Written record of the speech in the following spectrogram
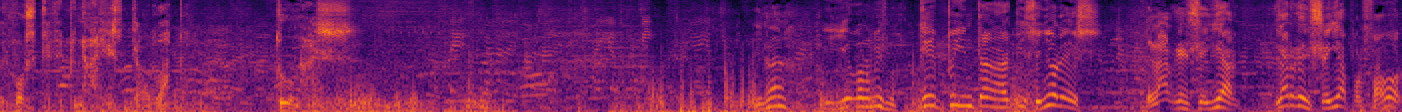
El bosque de pinares tan guapo. Tunas. Y nada, y llego lo mismo. ¿Qué pintan aquí, señores? Lárguense ya, lárguense ya, por favor.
